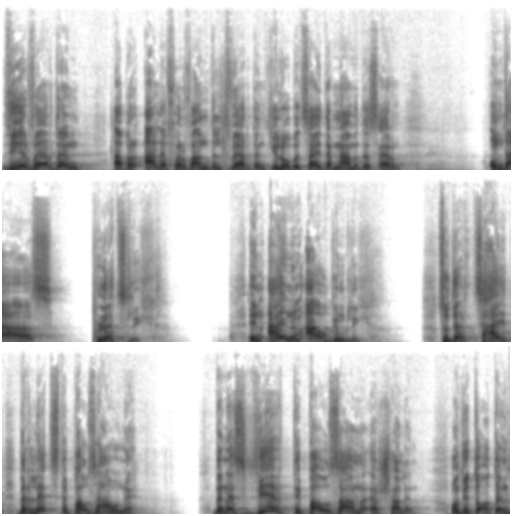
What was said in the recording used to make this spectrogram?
Wir werden aber alle verwandelt werden. Gelobet sei der Name des Herrn. Und das plötzlich in einem Augenblick, zu der Zeit der letzten Pausaune. Denn es wird die Pausaune erschallen. Und die Toten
